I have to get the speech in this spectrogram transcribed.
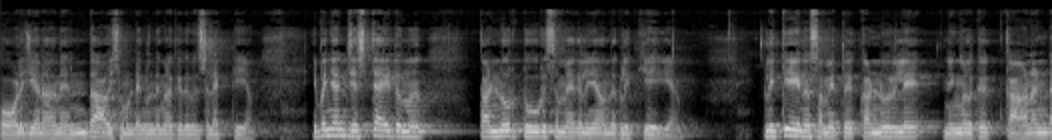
കോൾ ചെയ്യാൻ അങ്ങനെ എന്ത് ആവശ്യമുണ്ടെങ്കിലും നിങ്ങൾക്ക് ഇത് സെലക്ട് ചെയ്യാം. ഇപ്പം ഞാൻ ജസ്റ്റ് ആയിട്ടൊന്ന് കണ്ണൂർ ടൂറിസം മേഖല ഞാൻ ഒന്ന് ക്ലിക്ക് ചെയ്യുകയാണ്. ക്ലിക്ക് ചെയ്യുന്ന സമയത്ത് കണ്ണൂരിലെ നിങ്ങൾക്ക് കാണേണ്ട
